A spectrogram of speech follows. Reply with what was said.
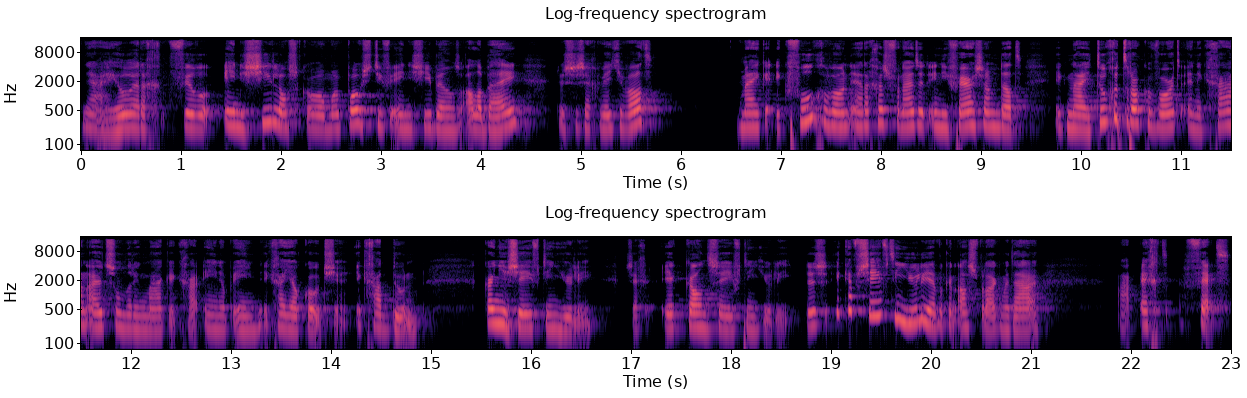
ja, heel erg veel energie loskomen, positieve energie bij ons allebei. Dus ze zegt, weet je wat, Maaike, ik voel gewoon ergens vanuit het universum dat ik naar je toe getrokken word en ik ga een uitzondering maken. Ik ga één op één. Ik ga jou coachen. Ik ga het doen. Kan je 17 juli? Ik zeg, ik kan 17 juli. Dus ik heb 17 juli heb ik een afspraak met haar. Ah, echt vet.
